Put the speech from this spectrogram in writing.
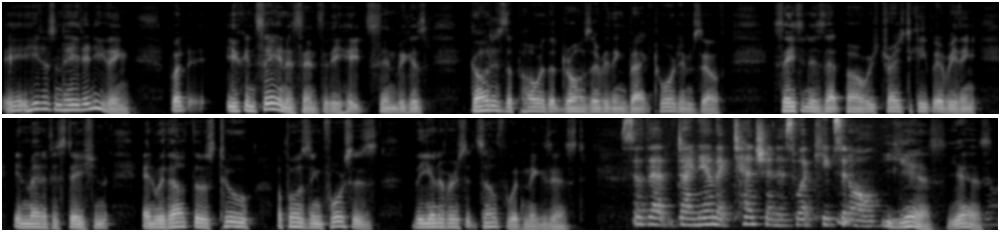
he doesn't hate anything. But you can say, in a sense, that he hates sin because God is the power that draws everything back toward himself. Satan is that power which tries to keep everything in manifestation. And without those two opposing forces, the universe itself wouldn't exist. So that dynamic tension is what keeps it all. Yes, yes. Going.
